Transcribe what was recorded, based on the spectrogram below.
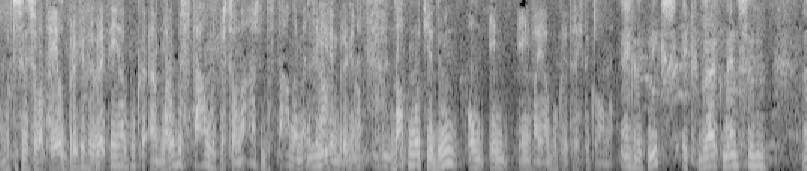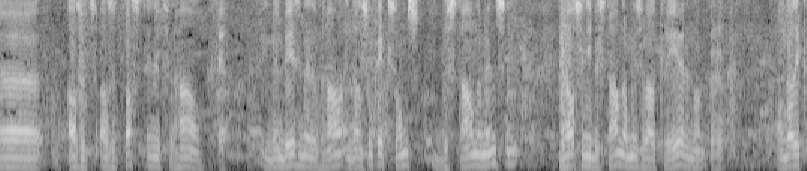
Ondertussen is er wat heel Brugge verwerkt in jouw boeken, en- maar ook bestaande personages, bestaande mensen Ja. hier in Brugge. Hè. Wat moet je doen om in een van jouw boeken terecht te komen? Eigenlijk niks. Ik gebruik mensen eh, als, het, als het past in het verhaal. Ik ben bezig met een verhaal en dan zoek ik soms bestaande mensen. En als ze niet bestaan, dan moet je ze wel creëren. Maar omdat ik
